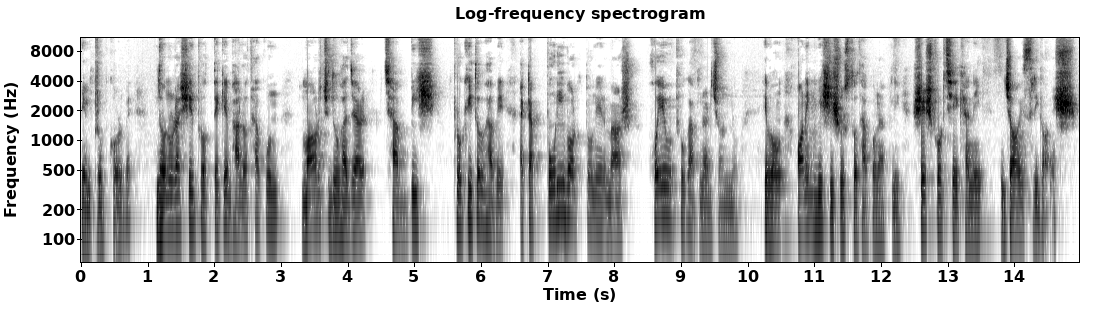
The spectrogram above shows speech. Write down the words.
ইমপ্রুভ করবে। ধনুরাশির প্রত্যেকে ভালো থাকুন। মার্চ দু হাজার ছাব্বিশ প্রকৃতভাবে একটা পরিবর্তনের মাস হয়ে উঠুক আপনার জন্য। এবং অনেক বেশি সুস্থ থাকুন আপনি। শেষ করছি এখানে জয় শ্রী গণেশ।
